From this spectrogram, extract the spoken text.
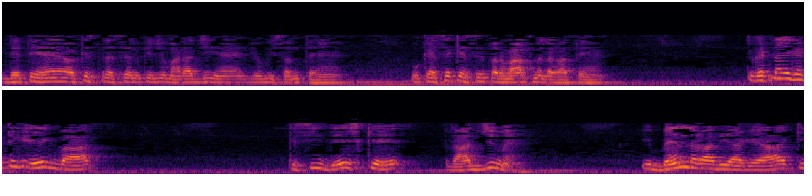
देते हैं और किस तरह से उनके जो महाराज जी हैं, जो भी संत हैं, वो कैसे कैसे परमार्थ में लगाते हैं। तो घटना ये घटी कि एक बार किसी देश के राज्य में ये बैन लगा दिया गया कि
